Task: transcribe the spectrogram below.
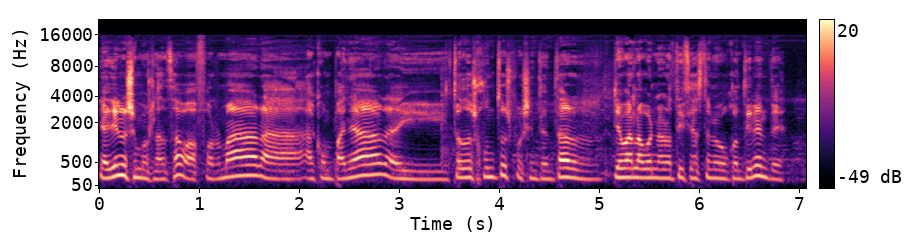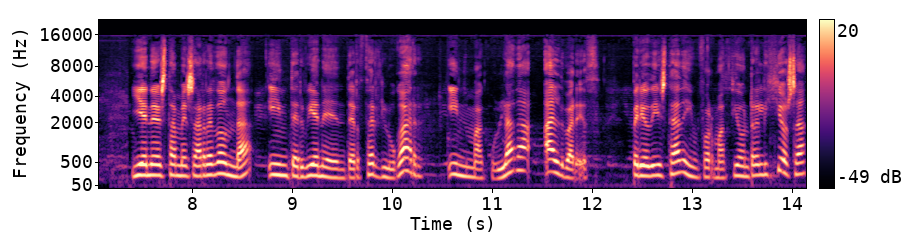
y allí nos hemos lanzado a formar, a acompañar y todos juntos pues intentar llevar la buena noticia a este nuevo continente. Y en esta mesa redonda interviene en tercer lugar Inmaculada Álvarez, periodista de información religiosa,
